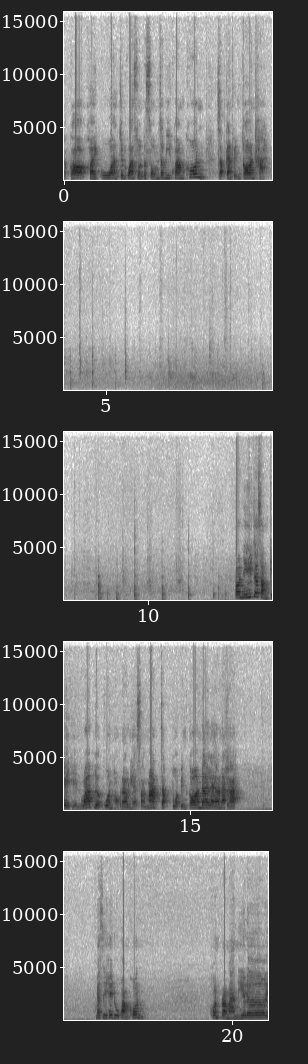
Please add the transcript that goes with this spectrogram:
แล้วก็คอยกวนจนกว่าส่วนผสมจะมีความข้นจับกันเป็นก้อนค่ะ ตอนนี้จะสังเกตเห็นว่าเผือกกวนของเราเนี่ยสามารถจับตัวเป็นก้อนได้แล้วนะคะ แม่ซีให้ดูความข้น ข้นประมาณนี้เลย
